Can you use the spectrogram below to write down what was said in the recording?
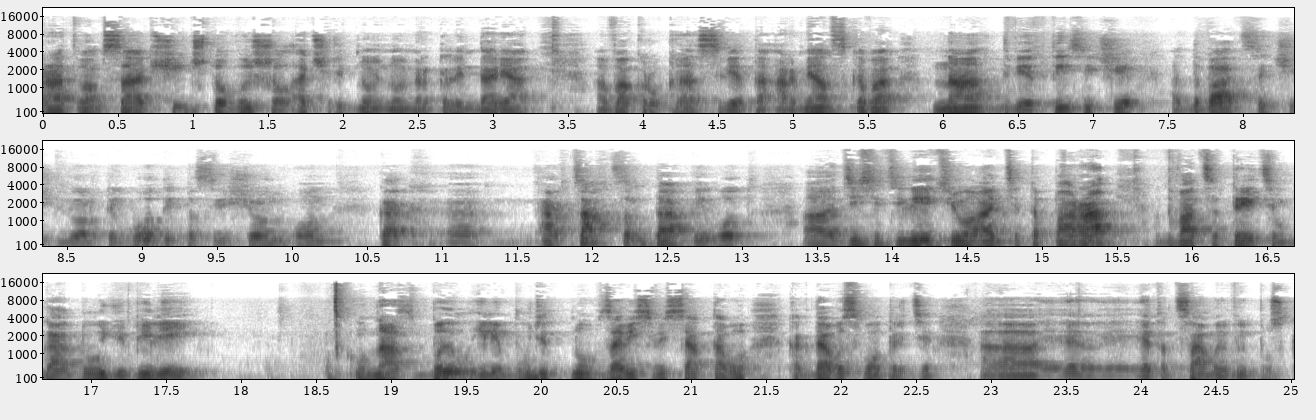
рад вам сообщить, что вышел очередной номер календаря вокруг света армянского на 2024 год. И посвящен он как э, арцахцам, так и вот э, десятилетию антитопора в 23 году юбилей у нас был или будет, ну, в зависимости от того, когда вы смотрите э, э, этот самый выпуск.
